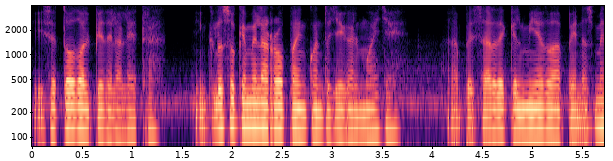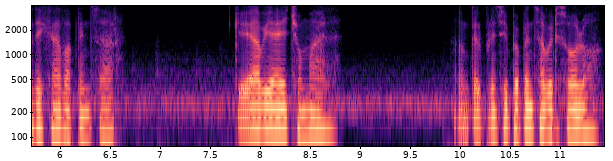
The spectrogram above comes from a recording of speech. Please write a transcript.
Hice todo al pie de la letra, incluso quemé la ropa en cuanto llegué al muelle, a pesar de que el miedo apenas me dejaba pensar. ¿Qué había hecho mal? Aunque al principio pensaba ir solo,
